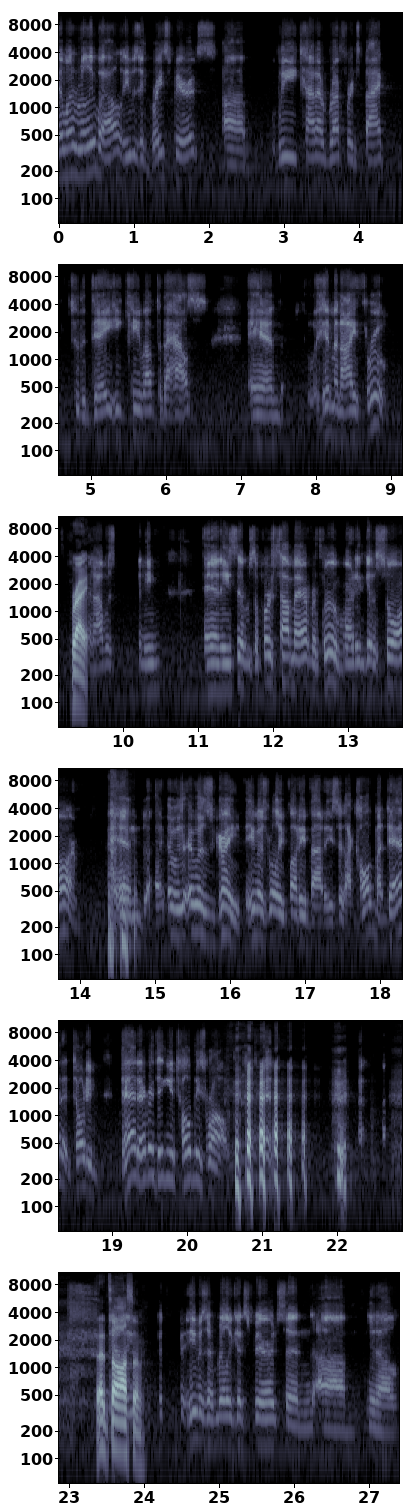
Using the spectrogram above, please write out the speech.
It went really well. He was in great spirits. Um, we kind of referenced back to the day he came up to the house, and him and I threw. Right. And I was, and he, and he said it was the first time I ever threw where I didn't get a sore arm. And uh, it was it was great. He was really funny about it. He said, "I called my dad and told him, Dad, everything you told me's wrong." That's Yeah, awesome. He, he was in really good spirits, and um, you know,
